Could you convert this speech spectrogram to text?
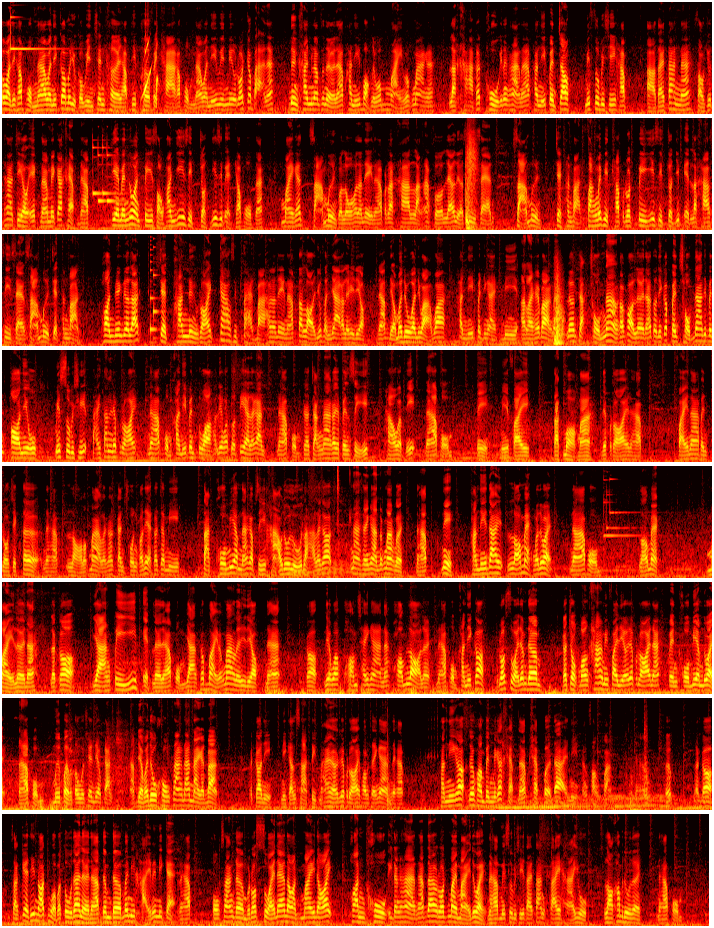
สวัสดีครับผมนะวันนี้ก็มาอยู่กับวินเช่นเคยครับที่ Perfect Car ครับผมนะ วันนี้วินมีรถกระบะนะหนึ่งคันมานำเสนอนะครับคันนี้บอกเลยว่าใหม่มากๆนะ ราคาก็ถูกกันต่างหากนะครับ คันนี้เป็นเจ้า Mitsubishi ครับอ่าไททันนะ 2.5 GLX นะ Mega Cap นะครับ เกียร์แมนนวลปี 2020จด21 ครับผมนะไม่แค่ 30,000 กว่าโลเท่านั้นเองนะครับ ราคาหลังหักส่วนลดแล้วเหลือ 4 3 7,000 บาท ฟังไม่ผิดครับ รถปี 20จด21 ราคา 437,000 บาท ผ่อนเพียงเดือนละ 7,198 บาทเท่านั้นเองนะครับ ตลอดยุสัญญากันเลยทีเดียวนะครับ เดี๋ยวมาดูกันดีกว่าว่าคันนี้เป็นยังไง มีอะไรให้บ้างนะ เริ่มจากโฉมหน้าของเขาก่อนเลยนะ ตัวนี้ก็เป็นโฉมหน้าที่เป็น all new Mitsubishi Titan เรียบร้อยนะครับผมคันนี้เป็นตัวเรียกว่าตัวเตี้ยแล้วกันนะครับผมกระจังหน้าก็จะเป็นสีเทาแบบนี้นะครับผมนี่มีไฟ ตัดหมอกมาเรียบร้อยนะครับ ไฟหน้าเป็นโปรเจคเตอร์นะครับ หล่อมากๆ แล้วก็กันชนเขาเนี่ยก็จะมีตัดโครเมียมนะกับสีขาวดูหรูหราแล้วก็น่าใช้งานมากๆเลยนะครับ นี่คันนี้ได้ล้อแม็กมาด้วยนะครับผมล้อแม็กใหม่เลยนะ แล้วก็ยางปี 21 เลยนะครับผมยางก็ใหม่มากๆเลยทีเดียวนะฮะก็เรียกว่าพร้อมใช้งานนะ พร้อมหล่อเลยนะครับผมคันนี้ก็รถสวยเดิมๆ กระจกมองข้างมีไฟเลี้ยวเรียบร้อยนะ เป็นโครเมียมด้วยนะครับผมมือเปิดประตูเช่นเดียวกันนะครับเดี๋ยวมาดูโครงสร้างด้านในกันบ้าง แล้วก็นี่มีการสาดติดมาให้แล้วเรียบร้อยพร้อมใช้งานนะครับคันนี้ก็ด้วยความเป็นเมกะแคปนะครับแคปเปิดได้นี่ทั้งสองฝั่งนะครับปึ๊บแล้วก็สังเกตที่น็อตหัวประตูได้เลยนะครับ เดิมๆไม่มีไขไม่มีแกะนะครับโครงสร้างเดิมรถสวยแน่นอนไม่น้อยผ่อนถูกอีกต่างหากนะครับได้รถใหม่ ๆด้วยนะครับ Mitsubishi Titan ใครหาอยู่ ลองเข้ามาดูเลยนะครับผม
